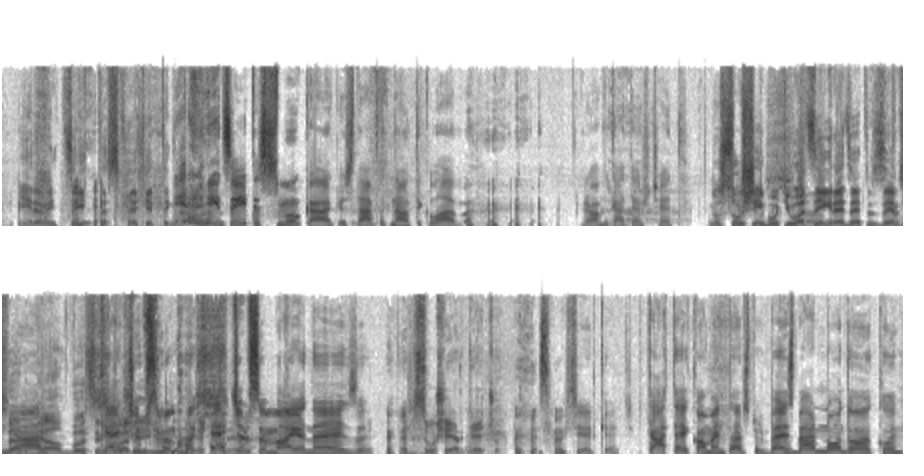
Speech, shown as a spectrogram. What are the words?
Ir arī citas. ir tik Ir arī citas smukākas, tāpat nav tik laba. Robi, kā tev šķiet? Nu, sushi būtu jocīgi redzēt uz Ziemassvētku galda. Būsim Kečups un, godīgi. kečups un majonēze. Suši ar kečupu. Sushi ir kečups. Kā te komentārs par bezbērnu nodokli?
